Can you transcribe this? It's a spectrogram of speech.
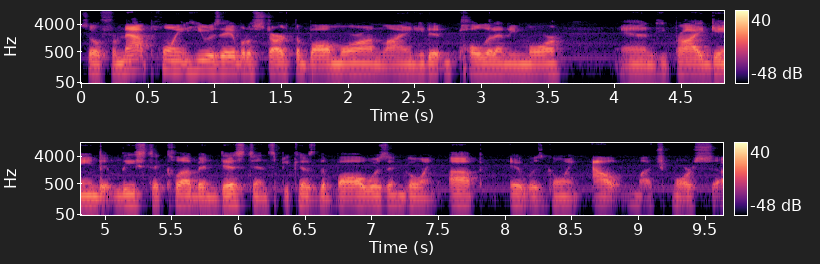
So from that point, he was able to start the ball more online. He didn't pull it anymore, and he probably gained at least a club in distance because the ball wasn't going up, it was going out much more so.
